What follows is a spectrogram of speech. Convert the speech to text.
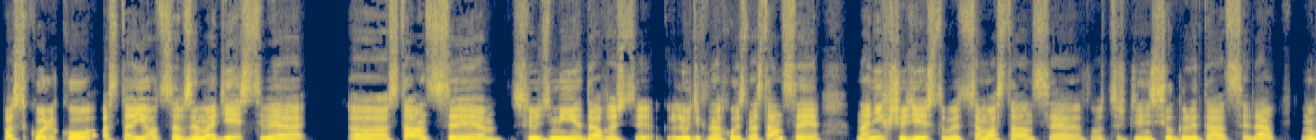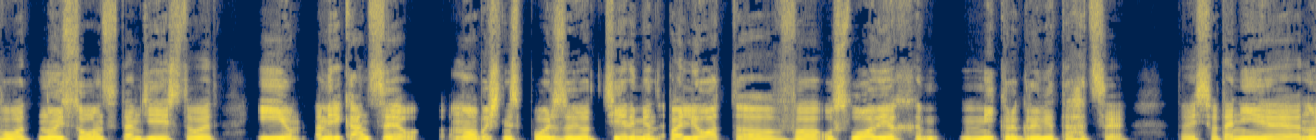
поскольку остается взаимодействие Э, станции с людьми, да, то есть э, люди, которые находятся на станции, на них еще действует сама станция, вот с точки зрения сил гравитации, да, вот, ну и Солнце там действует. И американцы, ну, обычно используют термин полет в условиях микрогравитации. То есть вот они, ну,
